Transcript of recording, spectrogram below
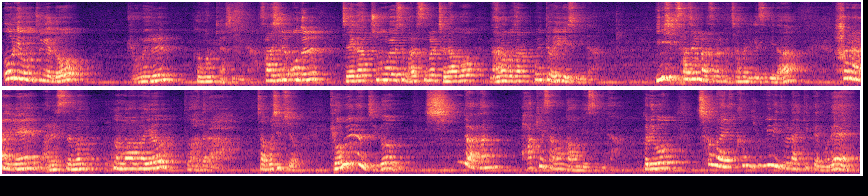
어려움 중에도 교회를 흥왕케 하십니다. 사실 오늘 제가 주목해서 말씀을 전하고 나누고자 하는 포인트가 여기 있습니다. 24절 말씀을 같이 한번 읽겠습니다. 하나님의 말씀은 흥왕하여 더하더라. 자, 보십시오. 교회는 지금 심각한 박해 상황 가운데 있습니다. 그리고 천하에 큰 흉년이 들라 했기 때문에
